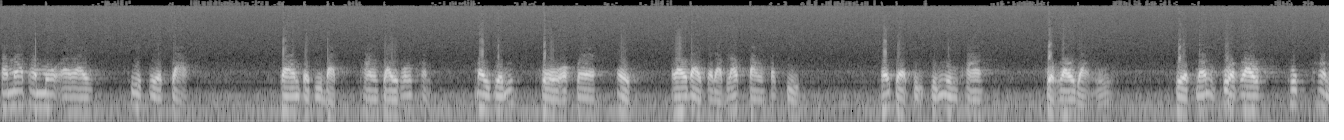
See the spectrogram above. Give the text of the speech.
ธรรมะธรรมโมอะไรที่เกิดจาก การปฏิบัติทางใจของท่านไม่เห็นโผล่ออกมาให้เราได้สดับรับฟังสักทีเขาจะติถึงนินทาพวกเราอย่างนี้เหตุนั้นพวกเราทุกท่าน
